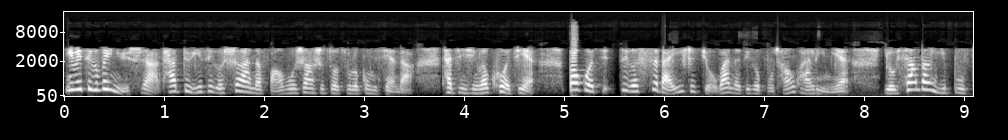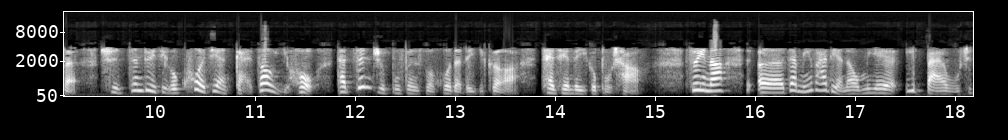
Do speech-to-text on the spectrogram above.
因为这个魏女士啊，她对于这个涉案的房屋实际上是做出了贡献的，她进行了扩建，包括这这个四百一十九万的这个补偿款里面，有相当一部分是针对这个扩建改造以后，它增值部分所获得的一个拆迁的一个补偿。所以呢，呃，在民法典呢，我们也一百五十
